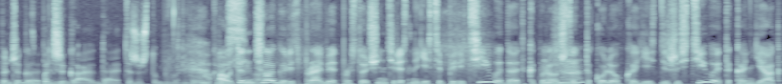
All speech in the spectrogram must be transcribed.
Поджигают. Поджигают, да, это же чтобы вот было А вот ты красиво. начала говорить про обед, просто очень интересно. Есть аперитивы, да, это, как правило, Мгм. что-то такое легкое. Есть дижестивы, это коньяк.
